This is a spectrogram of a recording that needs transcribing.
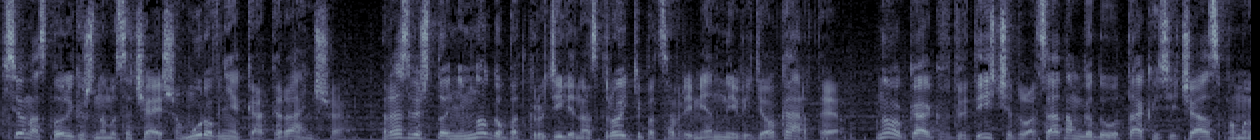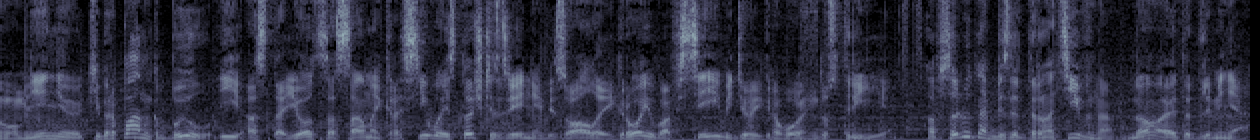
Все настолько же на высочайшем уровне, как и раньше. Разве что немного подкрутили настройки под современные видеокарты. Но как в 2020 году, так и сейчас, по моему мнению, Киберпанк был и остается самой красивой с точки зрения визуала игрой во всей видеоигровой индустрии. Абсолютно безальтернативно, но это для меня.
